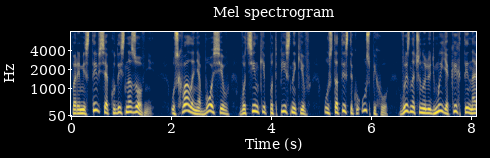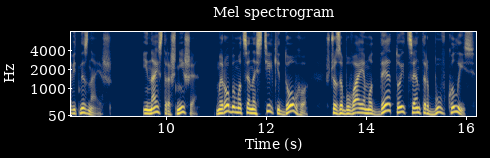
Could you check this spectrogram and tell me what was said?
перемістився кудись назовні, у схвалення босів, в оцінки подписників, у статистику успіху, визначену людьми, яких ти навіть не знаєш. І найстрашніше, ми робимо це настільки довго, що забуваємо, де той центр був колись.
